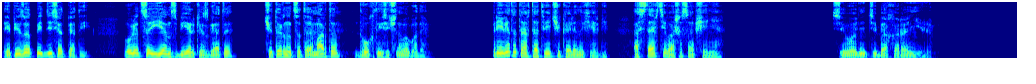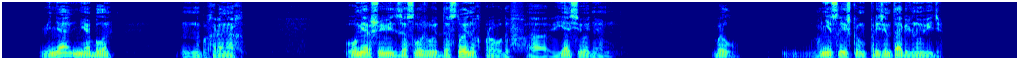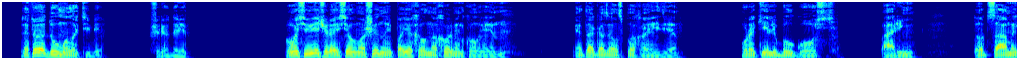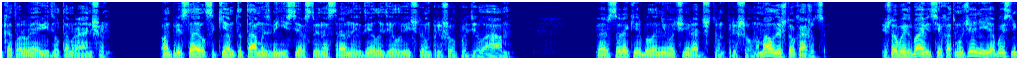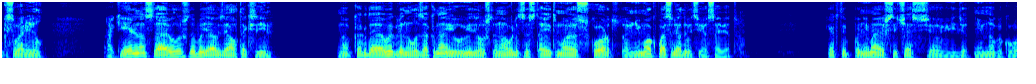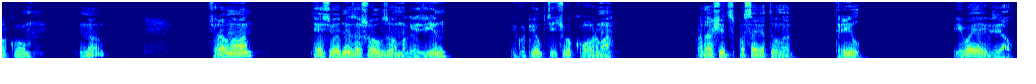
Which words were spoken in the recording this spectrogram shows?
Эпизод 55. Улица Йенс Бьеркесгате, 14 марта 2000 года. Привет, это автоответчик Эллен Херги. Оставьте ваше сообщение. Сегодня тебя хоронили. Меня не было на похоронах. Умершие ведь заслуживают достойных проводов, а я сегодня был в не слишком презентабельном виде. Зато я думал о тебе, Шрёдере. В восемь вечера я сел в машину и поехал на Хорменколвейн. Это оказалась плохая идея. У Ракели был гость, парень, тот самый, которого я видел там раньше. Он представился кем-то там из Министерства иностранных дел и делал вид, что он пришел по делам. Кажется, Ракель была не очень рада, что он пришел, но мало ли что кажется и чтобы избавить всех от мучений, я быстренько свалил. Ракель настаивала, чтобы я взял такси. Но когда я выглянул из окна и увидел, что на улице стоит мой эскорт, то не мог последовать ее совету. Как ты понимаешь, сейчас все идет немного кувырком, но все равно я сегодня зашел в зоомагазин и купил птичьего корма. Продавщица посоветовала Трил. Его я и взял.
